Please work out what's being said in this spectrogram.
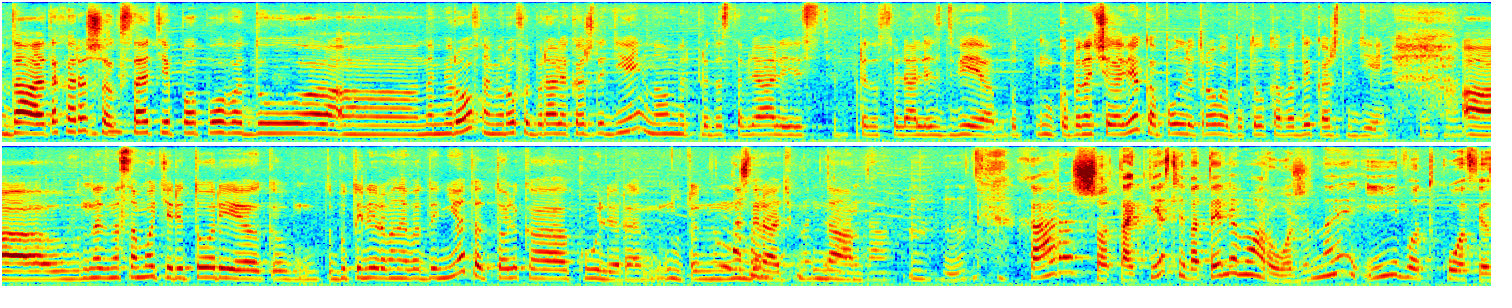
Да, это хорошо. Кстати, по поводу э, номеров, номеров выбирали каждый день, номер предоставлялись, предоставлялись две, ну, как бы на человека пол-литровая бутылка воды каждый день. А, на, самой территории бутылированной воды нет, а только кулеры, ну, то набирать. Да. Хорошо. Так, если в отеле мороженое и вот кофе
